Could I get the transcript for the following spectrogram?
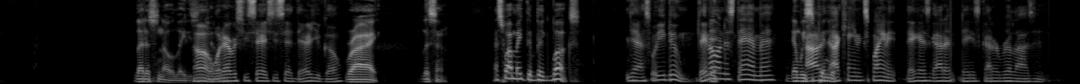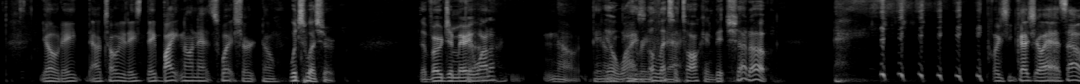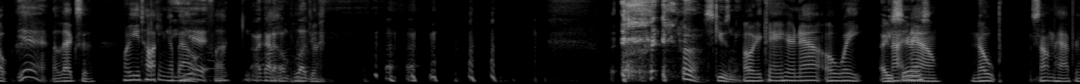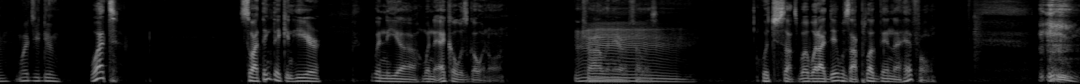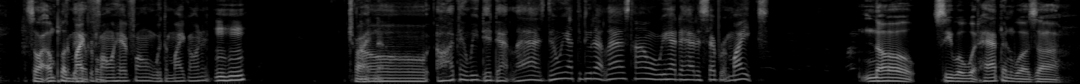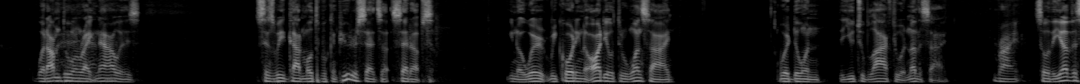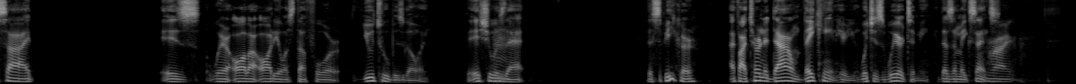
Let us know, ladies. and Oh, whatever she said, she said, there you go. Right. Listen, that's why I make the big bucks. Yeah, that's what he do. They don't Yeah. understand, man. Then we spend I it. can't explain it. They just gotta they just gotta realize it. Yo, they I told you they they biting on that sweatshirt though. Which sweatshirt? The Virgin Marijuana? No, they don't. Yo, why is Alexa talking, bitch? Shut up. when she cuts your ass out? Yeah. Alexa, what are you talking about? Yeah, Fuck you. I gotta unplug it. Excuse me. Oh, you can't hear now? Oh wait. Are you Not serious? now. Nope. Something happened. What'd you do? What? So I think they can hear when the uh when the echo is going on, Trial and error, fellas. Which sucks. But what I did was I plugged in a headphone. so I The unplugged the, microphone headphone with the mic on it. Mm-hmm. Try it now. Oh, oh, I think we did that last. Didn't we have to do that last time where we had to have the separate mics? No. See well what happened was uh what I'm doing right now is since we got multiple computer sets uh, setups, you know, we're recording the audio through one side, we're doing the YouTube live through another side. Right. So the other side is where all our audio and stuff for YouTube is going. The issue is that the speaker, if I turn it down, they can't hear you, which is weird to me. It doesn't make sense. Right.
